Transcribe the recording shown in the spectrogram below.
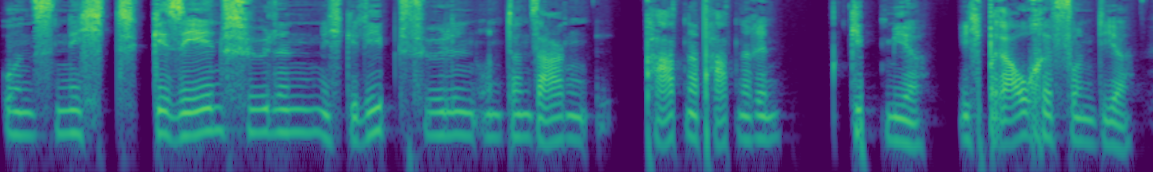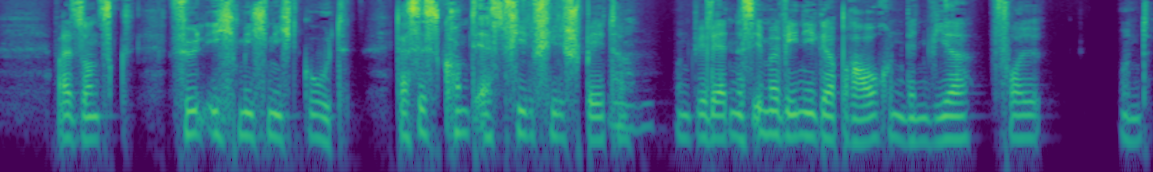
uns nicht gesehen fühlen, nicht geliebt fühlen und dann sagen, Partner, Partnerin, gib mir, ich brauche von dir, weil sonst fühle ich mich nicht gut. das ist, kommt erst viel, viel später. Mhm. Und wir werden es immer weniger brauchen, wenn wir voll und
